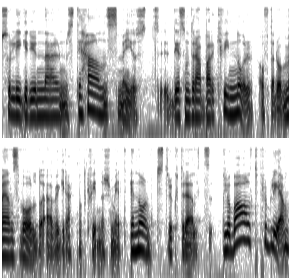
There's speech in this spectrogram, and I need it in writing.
så, ligger det jo nærmest til hans med just det som rammer kvinner. Ofte da menns vold og overgrep mot kvinner, som er et enormt strukturelt globalt problem.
